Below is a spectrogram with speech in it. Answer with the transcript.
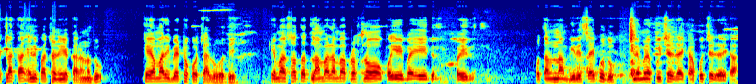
એટલા એની પાછળ એ કારણ હતું કે અમારી બેઠકો ચાલુ હતી. એમાં સતત લાંબા લાંબા પ્રશ્નો, કોઈ ભાઈ કોઈ પોતાનું નામ ગિરીશ આપ્યું હતું એને મને પૂછે જ રાખ્યા, પૂછે જ રાખ્યા.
